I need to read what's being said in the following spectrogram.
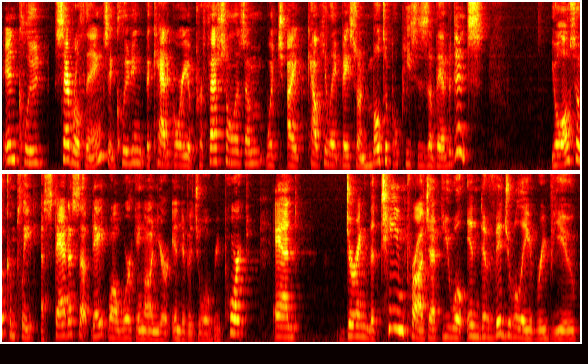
include several things, including the category of professionalism, which I calculate based on multiple pieces of evidence. You'll also complete a status update while working on your individual report, and during the team project, you will individually review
